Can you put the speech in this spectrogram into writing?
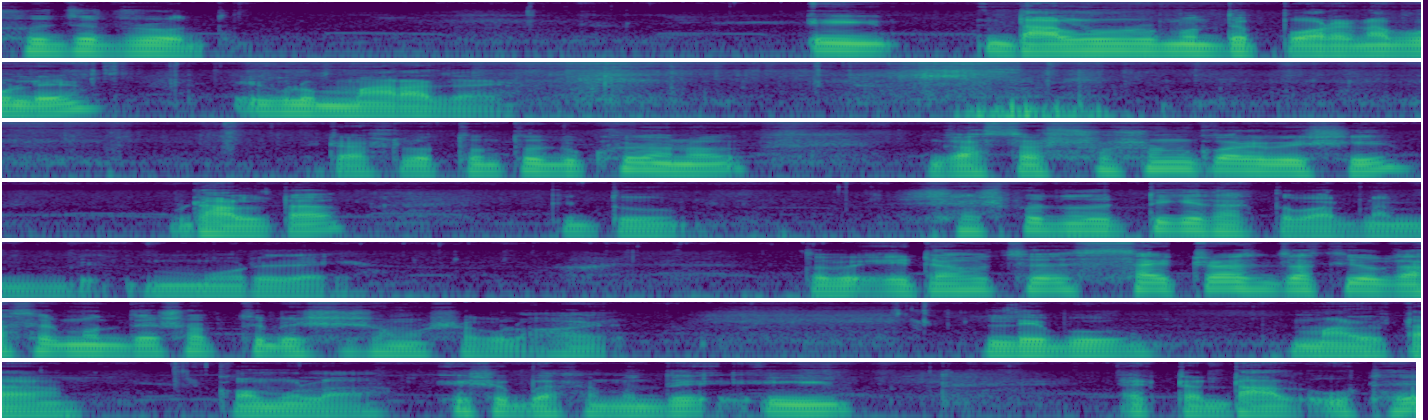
সূর্যের রোদ এই ডালগুলোর মধ্যে পড়ে না বলে এগুলো মারা যায়। এটা আসলে অত্যন্ত দুঃখজনক। গাছটা শোষণ করে বেশি ঢালটা, কিন্তু শেষ পর্যন্ত টিকে থাকতে পারে না, মরে যায়। তবে এটা হচ্ছে সাইট্রাস জাতীয় গাছের মধ্যে সবচেয়ে বেশি সমস্যাগুলো হয়। লেবু, মালটা, কমলা এসব গাছের মধ্যে এই একটা ডাল উঠে।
